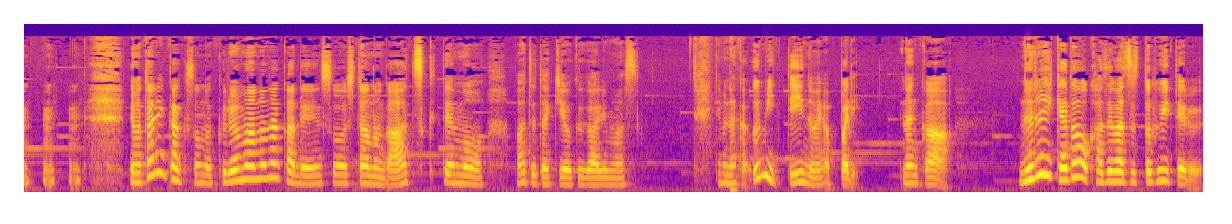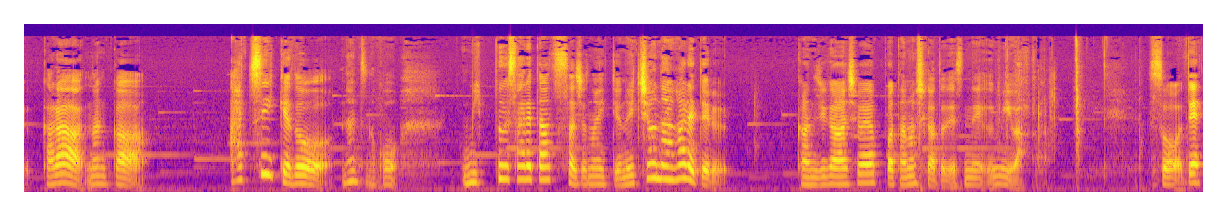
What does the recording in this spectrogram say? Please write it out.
でもとにかくその車の中で演奏したのが暑くても待ってた記憶があります。でもなんか海っていいのやっぱり。なんかぬるいけど風はずっと吹いてるからなんか暑いけどなんつうのこう密封された暑さじゃないっていうの一応流れてる感じが私はやっぱ楽しかったですね海は。そう。で、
